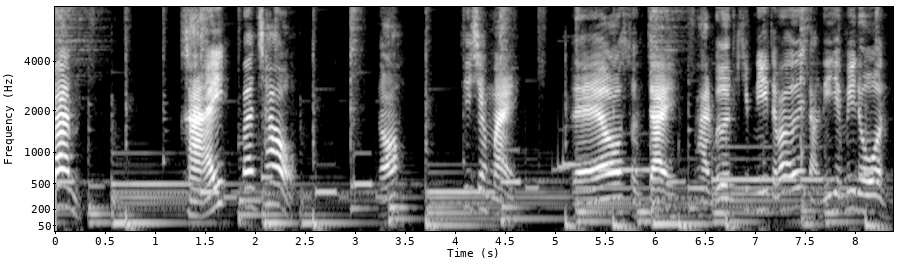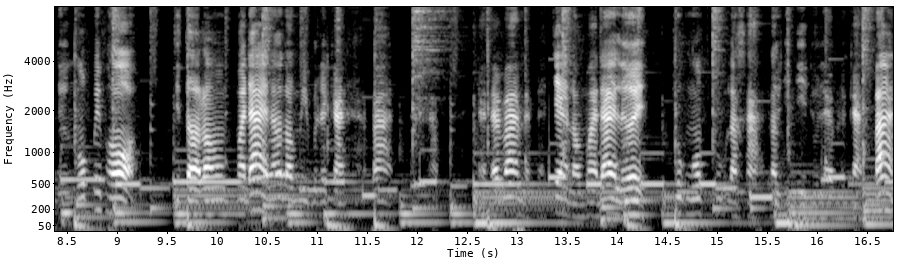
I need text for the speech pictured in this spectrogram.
บ้าน ขายบ้านเช่าเนาะที่เชียงใหม่แล้วสนใจผ่านเบอร์คลิปนี้แต่ว่าเอ้ยหลังนี้ยังไม่โดนหรืองบไม่พอ ติดต่อเรามาได้นะเรามีบริการหาบ้านนะครับอยากได้บ้านแบบไหนแจ้งเรามาได้เลย งบทุกราคา เรายินดีดูแลบริการบ้าน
